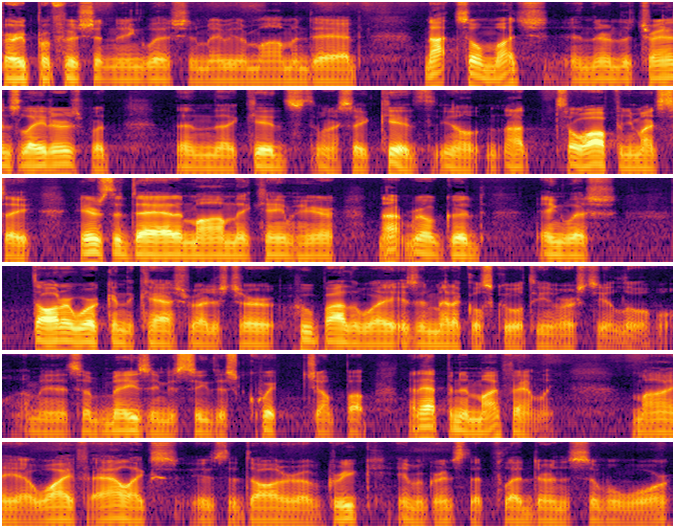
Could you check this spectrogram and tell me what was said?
very proficient in English, and maybe their mom and dad, not so much, and they're the translators, but then the kids, when I say kids, you know, not so often you might say, here's the dad and mom, they came here, not real good English daughter working the cash register, who, by the way, is in medical school at the University of Louisville. I mean, it's amazing to see this quick jump up. That happened in my family. My uh, wife, Alex, is the daughter of Greek immigrants that fled during the Civil War.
